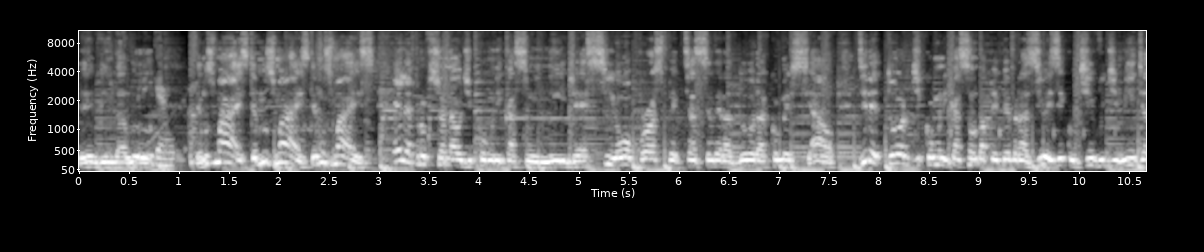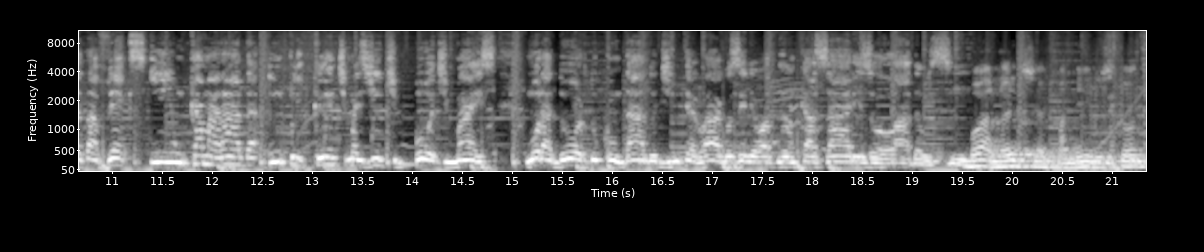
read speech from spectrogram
Bem-vinda, Lu. Obrigada. Temos mais, temos mais, temos mais. Ele é profissional de comunicação e mídia, é CEO Prospect Aceleradora Comercial, diretor de comunicação da PP Brasil, executivo de mídia da Vex e um camarada implicante, mas gente boa demais, morador do condado de Interlagos, ele é o Adão Casares. Olá, Adãozinho. Boa noite, amigos todos.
